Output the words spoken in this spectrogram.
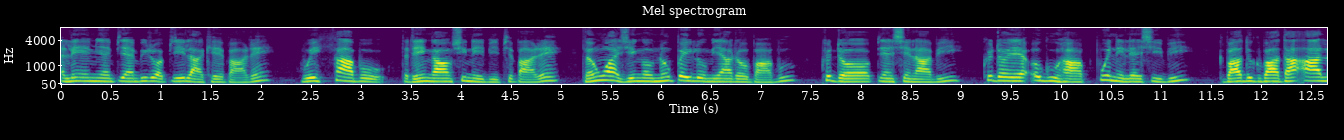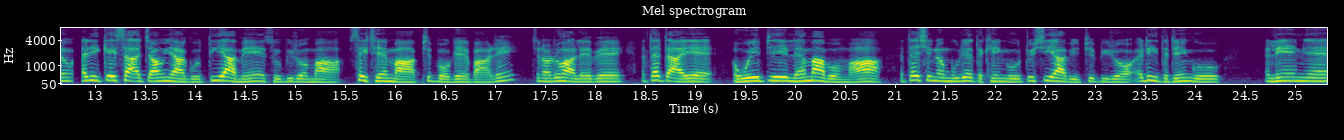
အလင်းအမြန်ပြန်ပြီးတော့ပြေးလာခဲ့ပါတယ်။ဝေငှဖို့တည်င်းကောင်းရှိနေပြီဖြစ်ပါတယ်။လုံးဝရင်ငုံနှုတ်ပိတ်လို့မရတော့ပါဘူး။ခရစ်တော်ပြန်ရှင်လာပြီ။ခရစ်တော်ရဲ့အုတ်ဂူဟာပွင့်နေလဲရှိပြီ ကဘာသူကဘာသားအားလုံးအဲ့ဒီကိစ္စအကြောင်းအရာကိုသိရမယ်ဆိုပြီးတော့မှစိတ်ထဲမှာဖြစ်ပေါ်ခဲ့ပါတယ်ကျွန်တော်တို့ဟာလည်းပဲအသက်တာရဲ့အဝေးပြေးလမ်းမပေါ်မှာအသက်ရှင်တော်မူတဲ့သခင်ကိုတွေ့ရှိရပြီဖြစ်ပြီးတော့အဲ့ဒီသတင်းကိုအလင်းအမြန်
